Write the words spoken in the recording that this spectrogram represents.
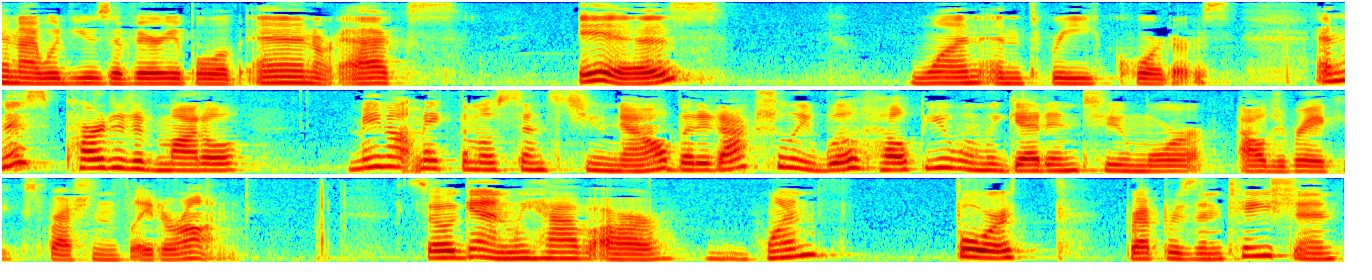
and I would use a variable of n or x, is 1 and 3 quarters. And this partitive model may not make the most sense to you now, but it actually will help you when we get into more algebraic expressions later on. So again, we have our 1 fourth representation.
